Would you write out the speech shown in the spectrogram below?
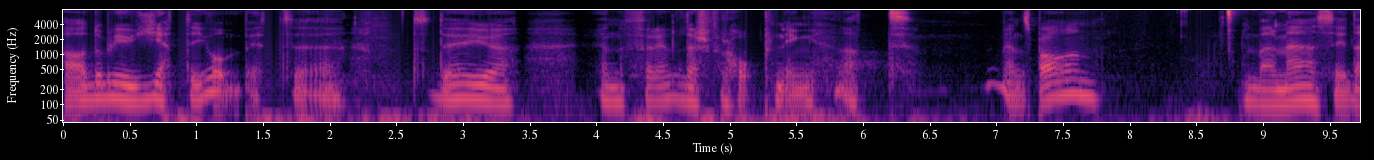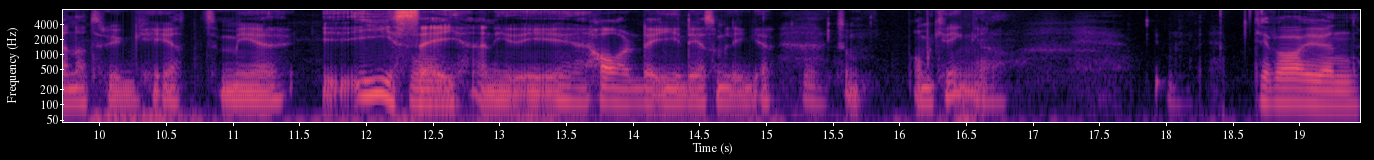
ja då blir det ju jättejobbigt. Eh, Så det är ju en förälders förhoppning att ens barn bär med sig denna trygghet mer i, i sig än i, i, har det i det som ligger Mm. liksom, omkring. Ja. Det var ju en,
